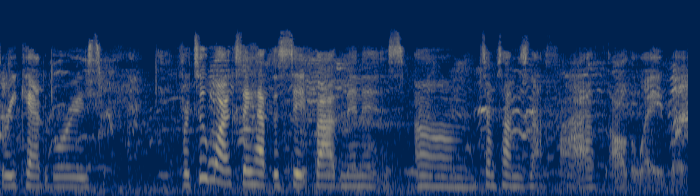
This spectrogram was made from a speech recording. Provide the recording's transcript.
three categories, for two marks they have to sit five minutes. Um, sometimes it's not five all the way, but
